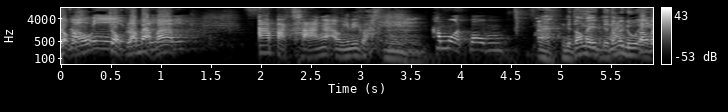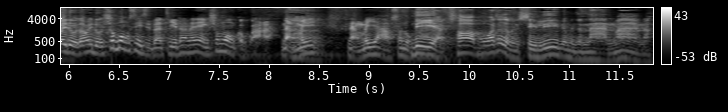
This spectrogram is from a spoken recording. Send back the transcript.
จบแล้วดีจบแล้วแบบว่าดี อ้าปากค้างอะเอางี้ดีกว่าอืมขมวดปมอะเดี๋ยวต้องไปเดี๋ยวต้องไปดูเต้องไปดูต้องไปดูชั่วโมง40นาทีเท่านั้นเองชั่วโมงกว่าๆหนังไม่อ่าหนังไม่ยาวสนุกดีอะชอบเพราะว่าถ้าเกิดเป็นซีรีส์เนี่ยมันจะนานมากนะ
